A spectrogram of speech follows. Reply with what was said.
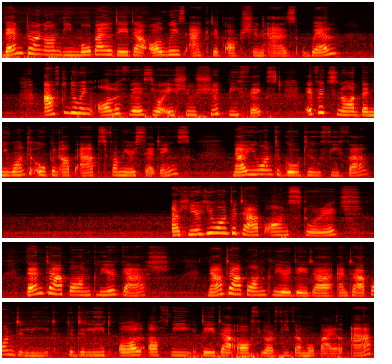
Then turn on the mobile data always active option as well. After doing all of this, your issue should be fixed. If it's not, then you want to open up apps from your settings. Now you want to go to FIFA. Now here you want to tap on storage, then tap on clear cache now tap on clear data and tap on delete to delete all of the data of your FIFA mobile app.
